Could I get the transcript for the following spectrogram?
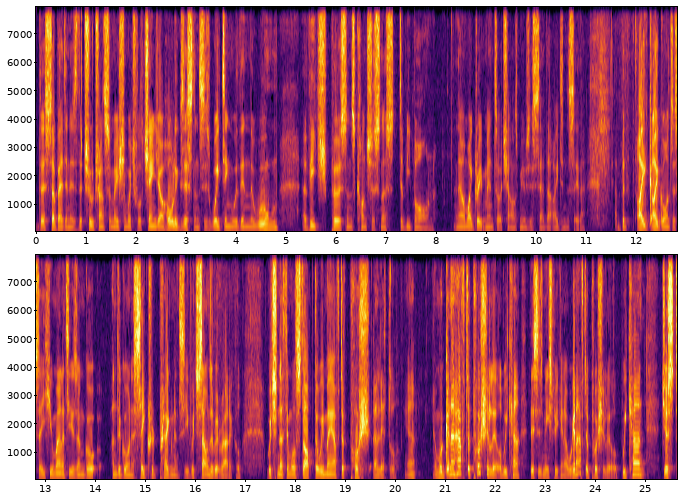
the subheading is the true transformation which will change our whole existence is waiting within the womb of each person's consciousness to be born. Now, my great mentor Charles Moses said that. I didn't say that, but I I go on to say humanity is ungo- undergoing a sacred pregnancy, which sounds a bit radical, which nothing will stop, though we may have to push a little. Yeah. And we're going to have to push a little. We can't, this is me speaking now, we're going to have to push a little. We can't just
